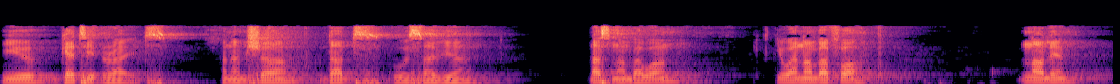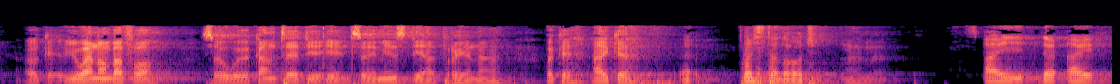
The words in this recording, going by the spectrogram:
You get it right. And I'm sure that will serve you. That's number one. You are number four. Nolin. Okay, you are number four. So we counted you in. So it means there are three now. Okay, Ike. Uh, praise the Lord. I, there, I,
